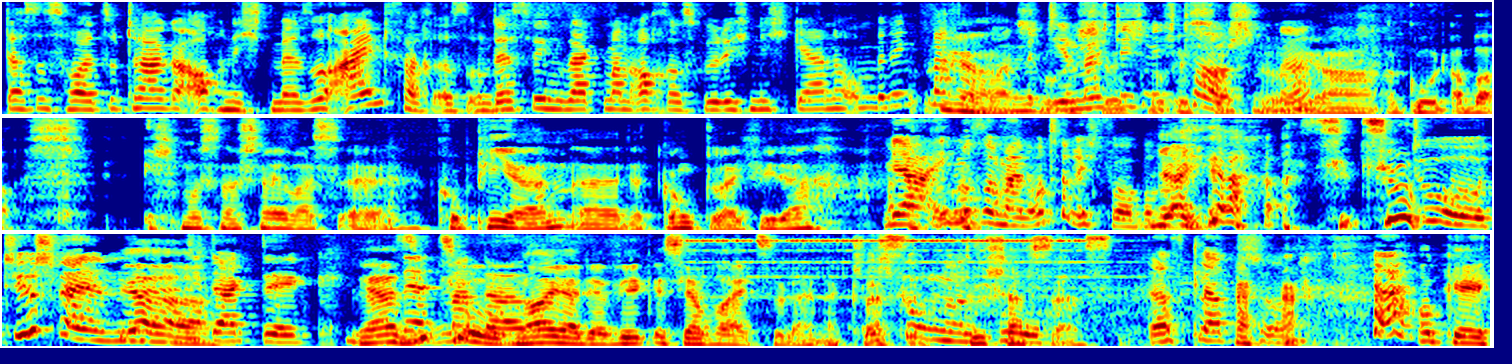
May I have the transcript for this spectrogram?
dass es heutzutage auch nicht mehr so einfach ist. Und deswegen sagt man auch, das würde ich nicht gerne unbedingt machen wollen. Mit so dir möchte es, ich so nicht tauschen. es, Ne? Ja, gut, aber Ich muss noch schnell was äh, kopieren. Äh, das kommt gleich wieder. Ja, ich muss noch meinen Unterricht vorbereiten. Ja, ja, sieh zu. Du, Türschwellen-Didaktik. Ja, sieh nennt zu. das. Naja, der Weg ist ja weit zu deiner Ich Klasse. gucke nur du ins schaffst Buch. das. Das klappt schon. Okay,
